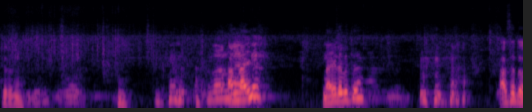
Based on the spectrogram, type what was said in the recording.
টেনে নে। নাই? নাই এটা ভিতরে? আছে তো?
